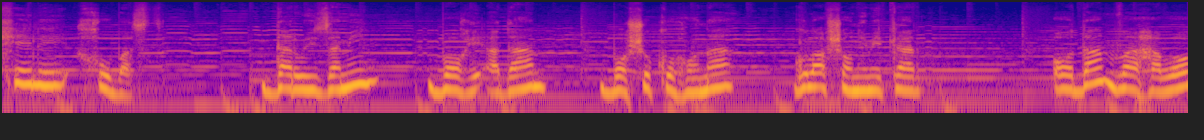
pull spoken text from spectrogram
хеле хуб аст. Дар рӯи замин боғи адан бо шукӯҳона гулафшонӣ мекард. Одам ва ҳаво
